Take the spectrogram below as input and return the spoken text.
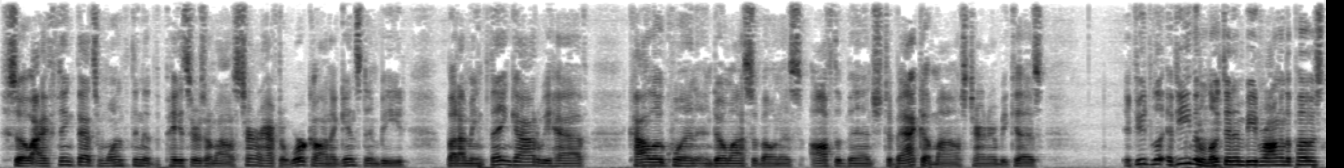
So I think that's one thing that the Pacers and Myles Turner have to work on against Embiid. But I mean, thank God we have Kyle O'Quinn and Domas Sabonis off the bench to back up Myles Turner because if you if you even looked at Embiid wrong in the post,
